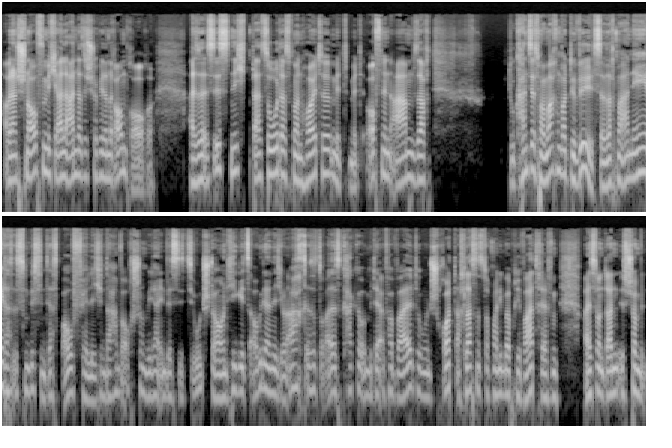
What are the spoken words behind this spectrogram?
aber dann schnaufen mich alle an, dass ich schon wieder einen Raum brauche. Also es ist nicht so, dass man heute mit, mit offenen Armen sagt, du kannst jetzt mal machen, was du willst. Dann sagt man, ah, nee, das ist so ein bisschen das baufällig und da haben wir auch schon wieder Investitionsstau und hier geht's auch wieder nicht und ach, ist das doch alles Kacke und mit der Verwaltung und Schrott, ach, lass uns doch mal lieber privat treffen. Weißt du, und dann ist schon,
